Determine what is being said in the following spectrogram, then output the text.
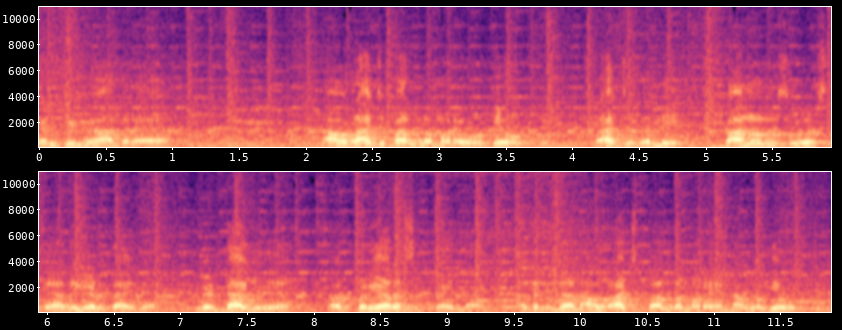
ಕಂಟಿನ್ಯೂ ಆದರೆ ನಾವು ರಾಜ್ಯಪಾಲರ ಮೊರೆ ಹೋಗೇ ಹೋಗ್ತೀವಿ. ರಾಜ್ಯದಲ್ಲಿ ಕಾನೂನು ಸುವ್ಯವಸ್ಥೆ ಹದಗೆಡ್ತಾ ಇದೆ, ಫ್ಲಡ್ ಆಗಿದೆ, ಅವ್ರ ಪರಿಹಾರ ಸಿಗ್ತಾ ಇಲ್ಲ. ಅದರಿಂದ ನಾವು ರಾಜ್ಯಪಾಲರ ಮೊರೆಯನ್ನು ಹೋಗೇ ಹೋಗ್ತೀವಿ.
